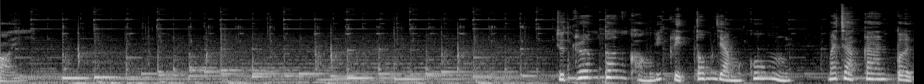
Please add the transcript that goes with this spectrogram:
บ่อยๆจุดเริ่มต้นของวิกฤตต้มยำกุ้ง มาจากการเปิด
